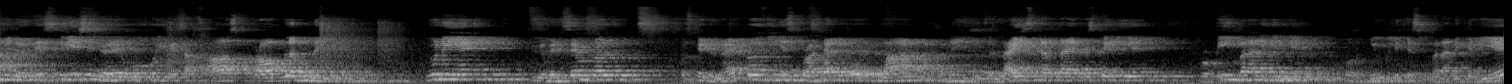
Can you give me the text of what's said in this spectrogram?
में जो जो है वो कोई ऐसा खास प्रॉब्लम नहीं है क्यों नहीं है उसके प्रोडक्ट करता है लिए प्रोटीन बनाने के लिए और न्यूक्लिक बनाने के लिए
